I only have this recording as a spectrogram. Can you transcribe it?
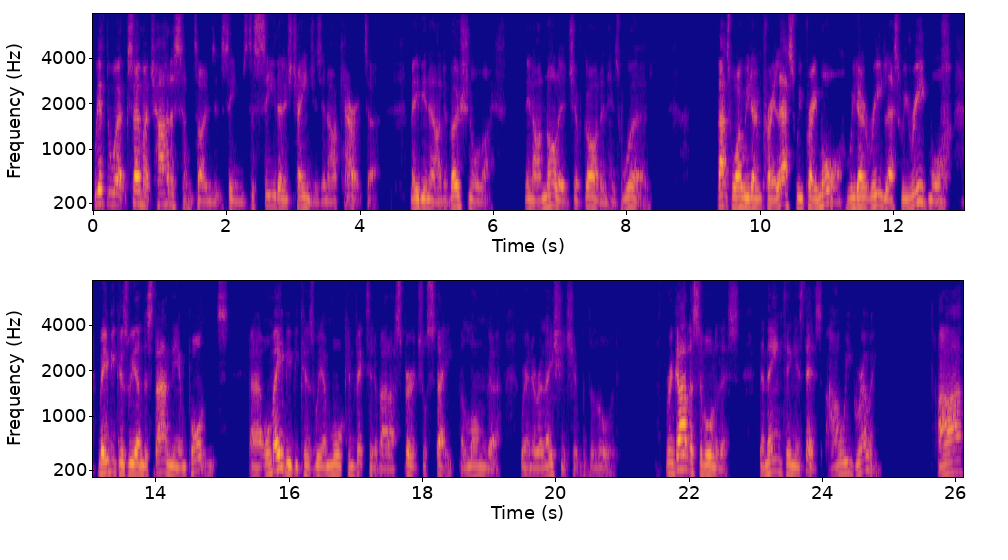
we have to work so much harder sometimes, it seems, to see those changes in our character, maybe in our devotional life, in our knowledge of God and His Word. That's why we don't pray less, we pray more. We don't read less, we read more. Maybe because we understand the importance, uh, or maybe because we are more convicted about our spiritual state the longer we're in a relationship with the Lord. Regardless of all of this, the main thing is this are we growing? Are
